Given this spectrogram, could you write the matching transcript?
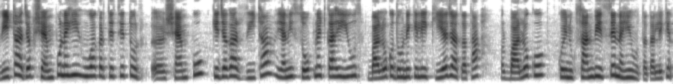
रीठा जब शैम्पू नहीं हुआ करते थे तो शैम्पू की जगह रीठा यानी सोपनेट का ही यूज़ बालों को धोने के लिए किया जाता था और बालों को कोई नुकसान भी इससे नहीं होता था। लेकिन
